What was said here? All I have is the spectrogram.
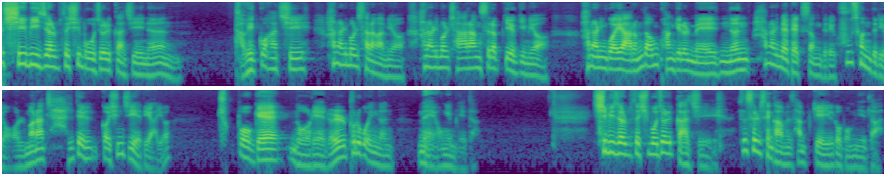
오늘 12절부터 15절까지는 다윗과 같이 하나님을 사랑하며 하나님을 자랑스럽게 여기며 하나님과의 아름다운 관계를 맺는 하나님의 백성들의 후손들이 얼마나 잘 될 것인지에 대하여 축복의 노래를 부르고 있는 내용입니다. 12절부터 15절까지 뜻을 생각하면서 함께 읽어봅니다.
